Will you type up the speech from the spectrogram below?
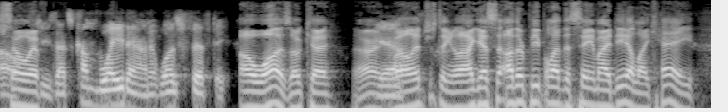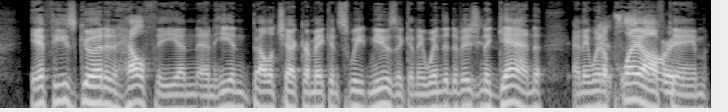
Oh, so if geez, that's come way down. It was fifty. oh was okay, all right. Yeah. Well, interesting. I guess other people had the same idea. Like, hey, if he's good and healthy, and and he and Belichick are making sweet music, and they win the division again, and they win It's a a playoff story. game,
